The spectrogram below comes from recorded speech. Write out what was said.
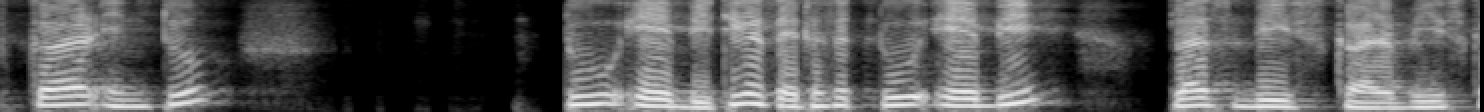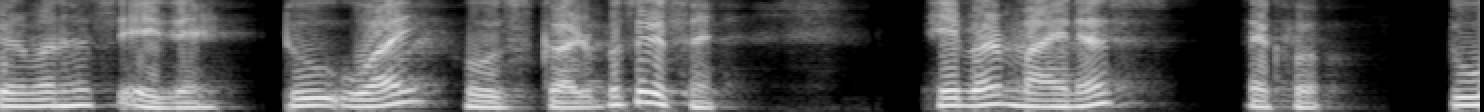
square into two A B ঠিক আছে? এটা হচ্ছে two A B plus B square B square মানে হচ্ছে এই যে টু ওয়াই হোল স্কোয়ার বুঝে গেছে এবার মাইনাস দেখো টু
